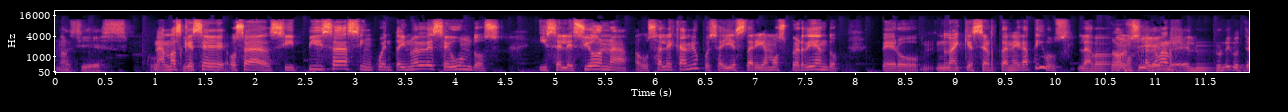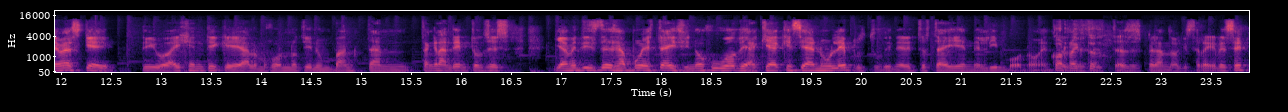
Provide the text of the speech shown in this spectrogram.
¿no? Así es. Nada más que se, o sea, si pisa 59 segundos y se lesiona o sale cambio, pues ahí estaríamos perdiendo. Pero no hay que ser tan negativos. La vamos a ganar. El, el, único tema es que, digo, hay gente que a lo mejor no tiene un bank tan, tan grande, entonces ya metiste esa apuesta y si no jugó de aquí a que se anule, pues tu dinerito está ahí en el limbo, ¿no? Entonces, Correcto. Estás esperando a que se regrese.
